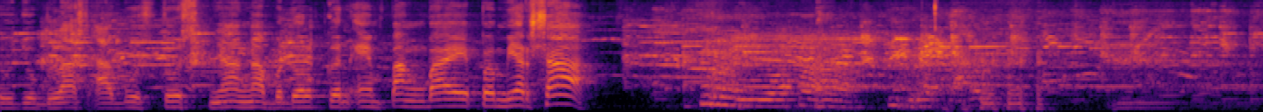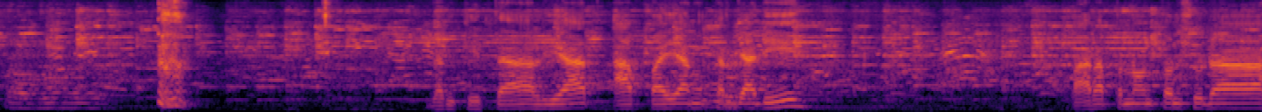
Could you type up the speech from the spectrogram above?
17 Agustusnya ngabedolkeun empang baik pemirsa. Dan kita lihat apa yang terjadi. Para penonton sudah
